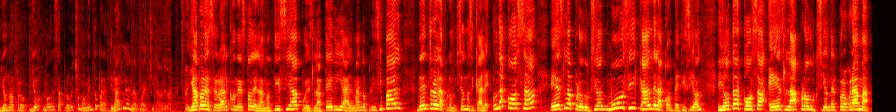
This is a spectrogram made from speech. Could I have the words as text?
Yo no, yo no desaprovecho momento para tirarle la guachi, la verdad. Ya para cerrar con esto de la noticia, pues la Teddy al mando principal dentro de la producción musical. ¿eh? Una cosa es la producción musical de la competición y otra cosa es la producción del programa.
